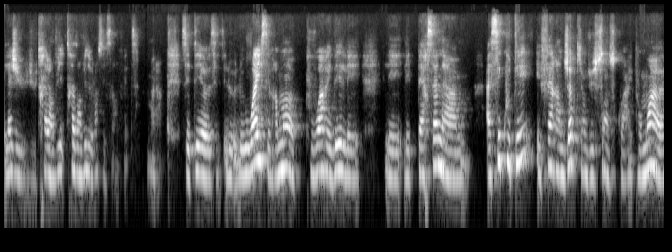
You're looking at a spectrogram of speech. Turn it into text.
là j'ai eu très envie, très envie de lancer ça. C'était euh, le, why, c'est vraiment euh, pouvoir aider les, les, personnes à, à s'écouter et faire un job qui ont du sens. Quoi. Et pour moi, euh,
